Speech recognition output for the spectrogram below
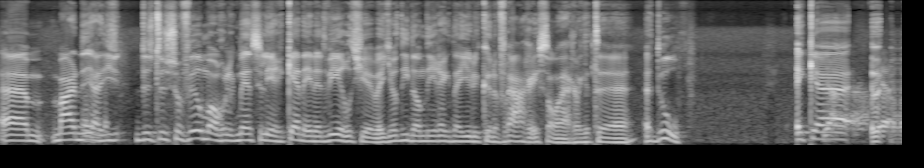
Ehm, maar ja, dus, dus zoveel mogelijk mensen leren kennen in het wereldje, weet je wat, die dan direct naar jullie kunnen vragen, is dan eigenlijk het, eh, het doel. Ik, eh, we,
